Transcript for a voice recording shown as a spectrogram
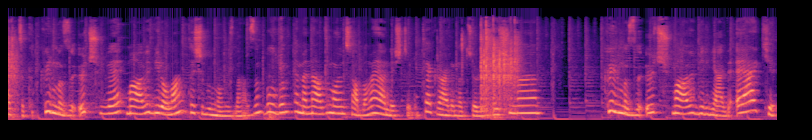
Attık. Kırmızı 3 ve mavi 1 olan taşı bulmamız lazım. Buldum. Hemen aldım oyun tabloma yerleştirdim. Tekrardan atıyorum taşımı. Kırmızı 3, mavi 1 geldi. Eğer ki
